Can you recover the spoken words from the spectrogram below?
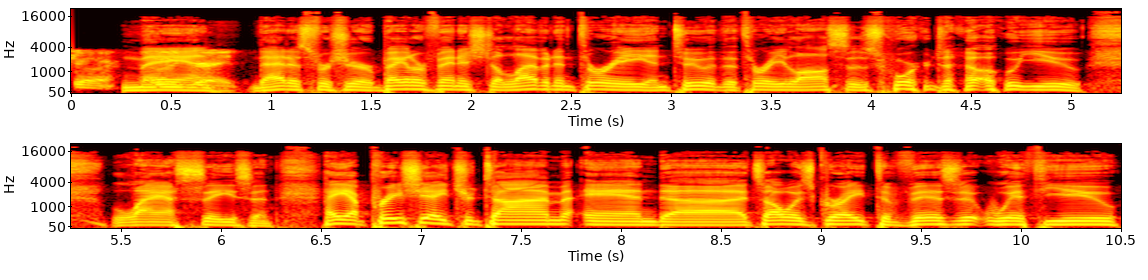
sure. Man, that is for sure. Baylor finished 11 and 3 and two of the three losses were to OU last season. Hey, I appreciate your time and uh, it's always great to visit with you.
